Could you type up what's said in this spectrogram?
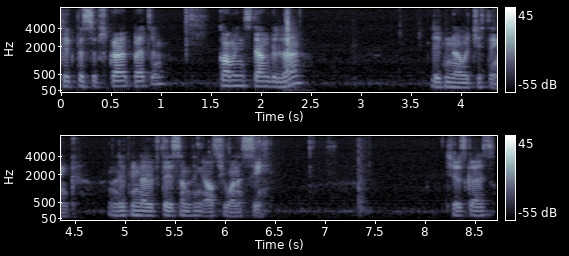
click the subscribe button, comments down below, let me know what you think, and let me know if there's something else you want to see. Cheers guys.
